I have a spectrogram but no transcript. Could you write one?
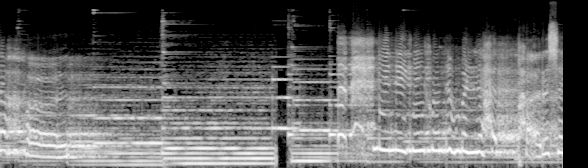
lahat. Binigay ko naman lahat para sa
